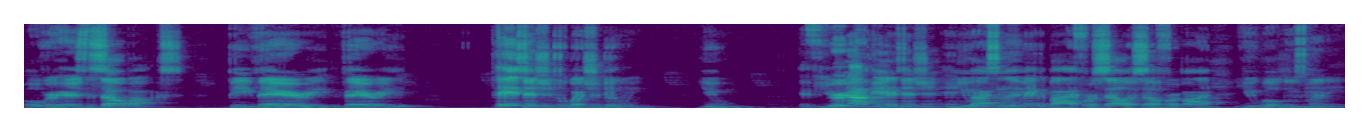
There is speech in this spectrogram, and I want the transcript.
over here is the sell box. Be very, very, pay attention to what you're doing. You, if you're not paying attention and you accidentally make a buy for a sell or sell for a buy, you will lose money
